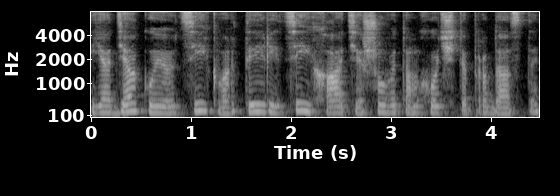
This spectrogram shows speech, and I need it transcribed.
Я дякую цій квартирі, цій хаті, що ви там хочете продасти.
